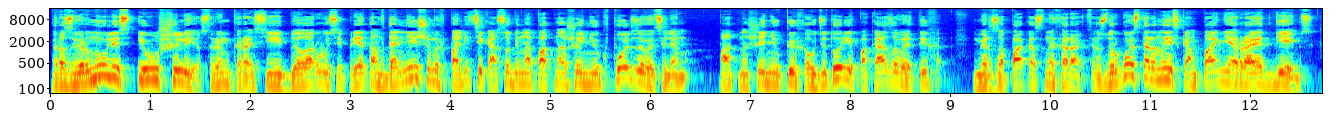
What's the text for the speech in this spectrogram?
развернулись и ушли с рынка России и Беларуси. При этом в дальнейшем их политика, особенно по отношению к пользователям, по отношению к их аудитории, показывает их мерзопакостный характер. С другой стороны, есть компания Riot Games –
